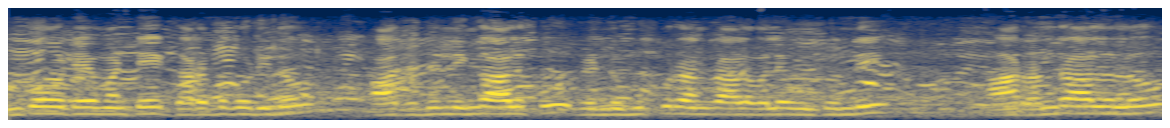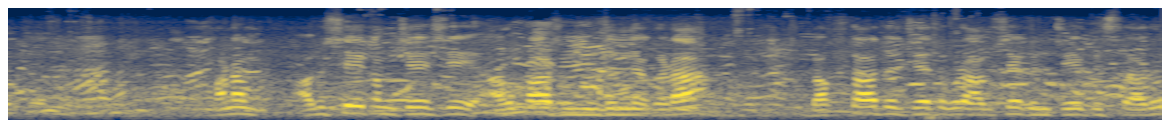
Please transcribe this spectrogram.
ఇంకొకటి ఏమంటే గర్భగుడిలో ఆ రెండు లింగాలకు రెండు ముక్కు రంధ్రాల వలె ఉంటుంది. ఆ రంధ్రాలలో మనం అభిషేకం చేసే అవకాశం ఉంటుంది అక్కడ. భక్తాదుల చేత కూడా అభిషేకం చేపిస్తారు.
